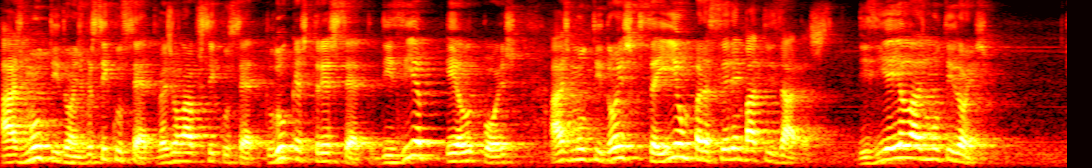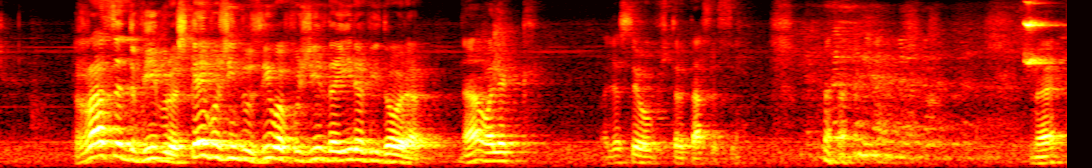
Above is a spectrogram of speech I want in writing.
às multidões, versículo 7, vejam lá o versículo 7, Lucas 3, 7, dizia ele, pois, às multidões que saíam para serem batizadas, dizia ele às multidões: Raça de víboras, quem vos induziu a fugir da ira vidoura? Não, olha que Olha se eu vos tratasse assim. Não é?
